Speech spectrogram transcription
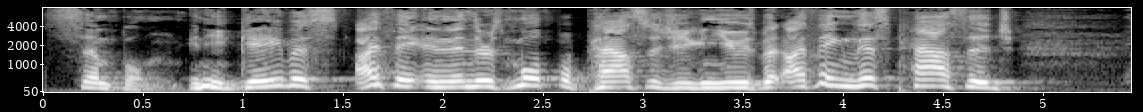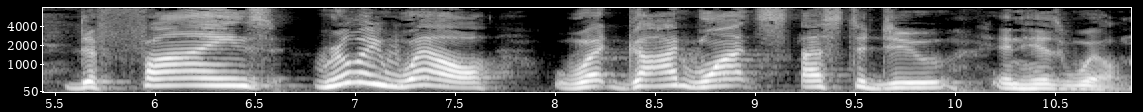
simple. And he gave us, I think, and then there's multiple passages you can use, but I think this passage defines really well what God wants us to do in his will.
